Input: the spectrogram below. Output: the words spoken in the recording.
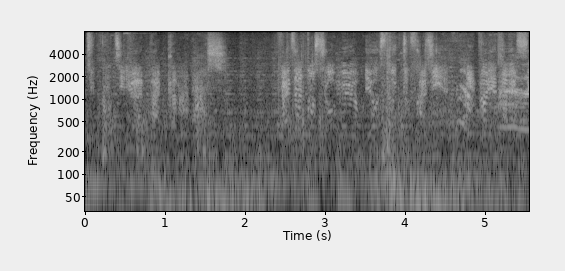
Tu continues à battre comme un vache Faites attention au mur et aux structures fragiles. Elle peut les traverser.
